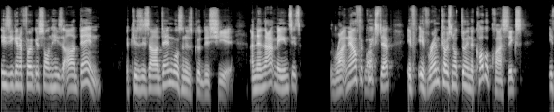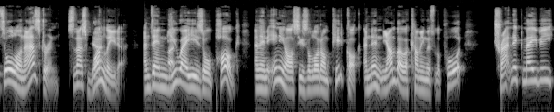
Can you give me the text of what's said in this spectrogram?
is he going to focus on his Ardennes because his Ardennes wasn't as good this year? And then that means it's right now for Wow. Quickstep. If if Remco's not doing the Cobble Classics, it's all on Asgreen. So that's Yeah. one leader, and then Right. UAE is all Pog, and then Ineos is a lot on Pidcock, and then Jumbo are coming with Laporte. Tratnik, maybe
